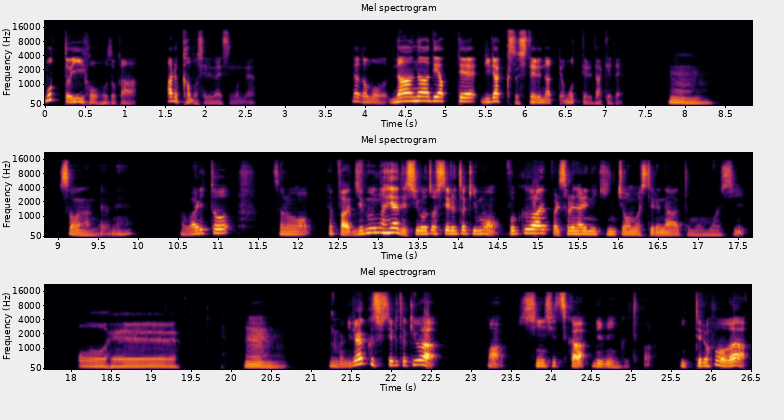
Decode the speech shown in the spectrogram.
もっといい方法とかあるかもしれないですもんね。なんかもう、なーなーでやってリラックスしてるなって思ってるだけで。うん。そうなんだよね。割と、その、やっぱ自分の部屋で仕事してる時も、僕はやっぱりそれなりに緊張もしてるなとも思うし、おーへー。うん。でもリラックスしてる時は、まあ、寝室かリビングとか行ってる方が、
